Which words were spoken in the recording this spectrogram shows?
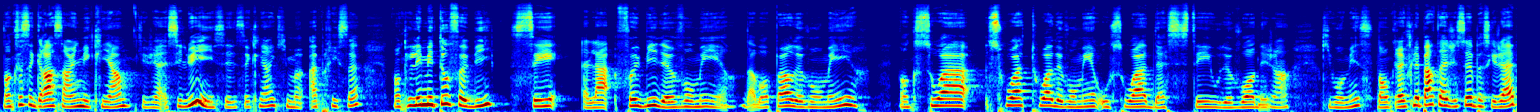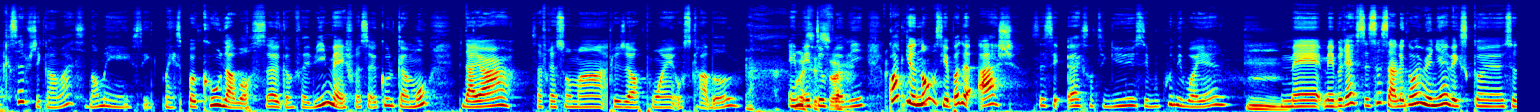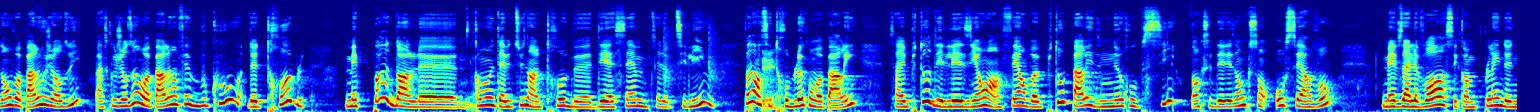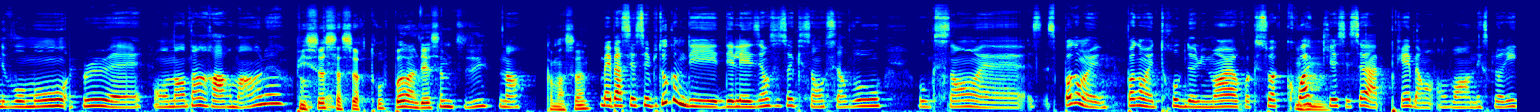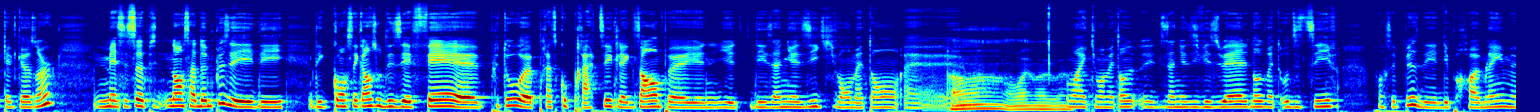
Donc ça, c'est grâce à un de mes clients. que j'ai- C'est lui, c'est ce client qui m'a appris ça. Donc l'hémétophobie, c'est la phobie de vomir, d'avoir peur de vomir. Donc soit, soit toi de vomir ou soit d'assister ou de voir des gens qui vomissent. Donc bref, je voulais partager ça parce que j'ai appris ça j'étais comme ah c'est non mais c'est ben, pas cool d'avoir ça comme phobie mais je ferais ça cool comme mot. Puis d'ailleurs, ça ferait sûrement plusieurs points au Scrabble. Hémétophobie. Quoique non parce qu'il y a pas de H. Ça c'est E accent aigu, c'est beaucoup des voyelles. Hmm. Mais, mais bref, c'est ça, ça a quand même un lien avec ce, que- ce dont on va parler aujourd'hui. Parce qu'aujourd'hui, on va parler en fait beaucoup de troubles, mais pas dans le. Comme on est habitué dans le trouble DSM, tu sais, le petit livre. Pas dans ces troubles-là qu'on va parler. Ça va être plutôt des lésions, en fait. On va plutôt parler d'une neuropsie. Donc, c'est des lésions qui sont au cerveau. Mais vous allez voir, c'est comme plein de nouveaux mots un peu. euh, on entend rarement, là. Puis Donc, ça, euh, ça se retrouve pas dans le DSM, tu dis? Non. Comment ça? Mais parce que c'est plutôt comme des, des lésions, c'est ça, qui sont au cerveau ou qui sont. euh, c'est pas comme, un, pas comme un trouble de l'humeur, quoi que ce soit. Quoique, Mhm. c'est ça, après, ben, on, on va en explorer quelques-uns. Mais c'est ça. Puis non, ça donne plus des, des, des conséquences ou des effets euh, plutôt euh, pratico-pratiques. L'exemple, euh, il y a- il y, a des agnosies qui vont, mettons. euh, Ah, ouais, ouais, ouais. Ouais, qui vont, mettons, des agnosies visuelles, d'autres vont être auditives. Donc, c'est plus des, des problèmes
